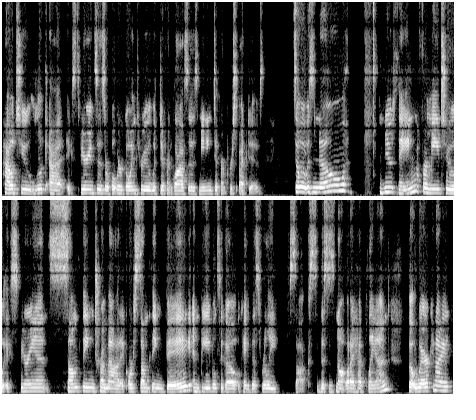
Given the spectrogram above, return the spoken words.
how to look at experiences or what we're going through with different glasses, meaning different perspectives. So it was no new thing for me to experience something traumatic or something big and be able to go, okay, this really sucks. This is not what I had planned, but where can I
